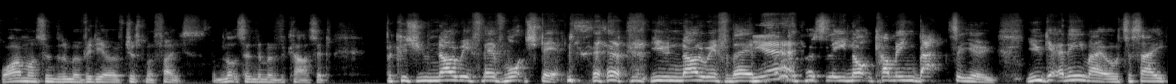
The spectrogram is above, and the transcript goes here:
why am i sending them a video of just my face i'm not sending them of the car I said because you know if they've watched it you know if they're yeah. purposely not coming back to you you get an email to say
